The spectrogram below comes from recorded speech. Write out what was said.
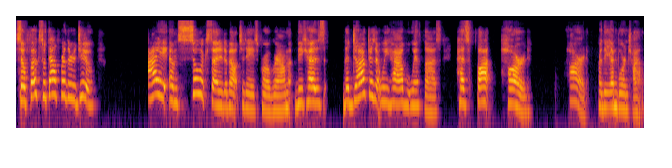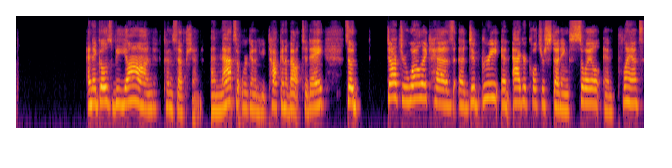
So, folks, without further ado, I am so excited about today's program because the doctor that we have with us has fought hard, hard for the unborn child. And it goes beyond conception. And that's what we're going to be talking about today. So, Dr. Wallach has a degree in agriculture studying soil and plants,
